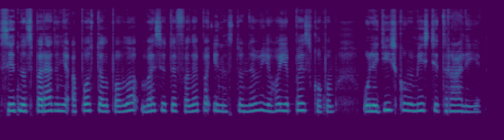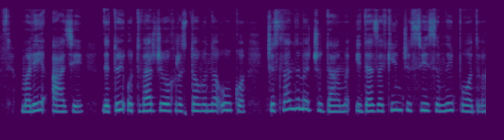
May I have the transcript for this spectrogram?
Згідно з передання апостол Павло висвятив Филипа і настановив його єпископом у лідійському місті Тралії, Малій Азії, де той утверджував Христову науку численними чудами і де закінчив свій земний подвиг.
